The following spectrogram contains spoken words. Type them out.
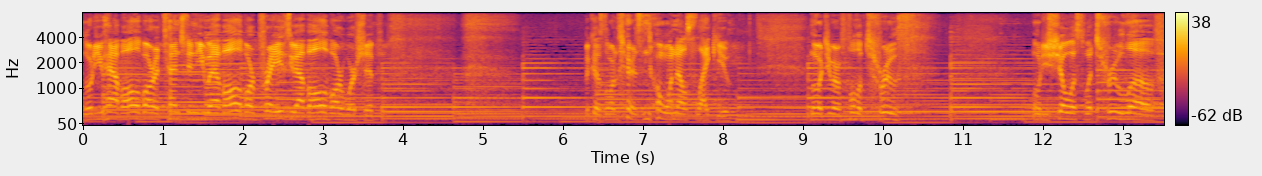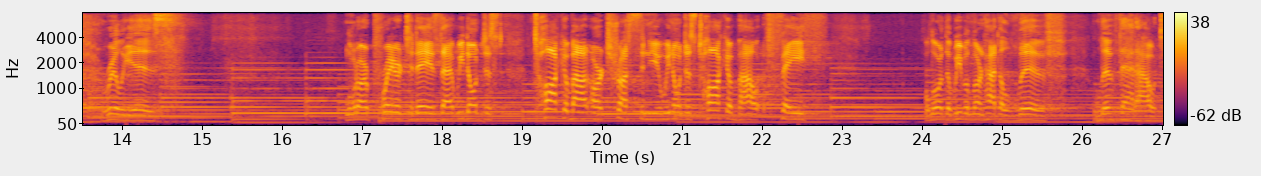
Lord, you have all of our attention, you have all of our praise, you have all of our worship. Because, Lord, there is no one else like you. Lord, you are full of truth. Lord, you show us what true love really is. Lord, our prayer today is that we don't just talk about our trust in you, we don't just talk about faith, but Lord, that we would learn how to live, live that out.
